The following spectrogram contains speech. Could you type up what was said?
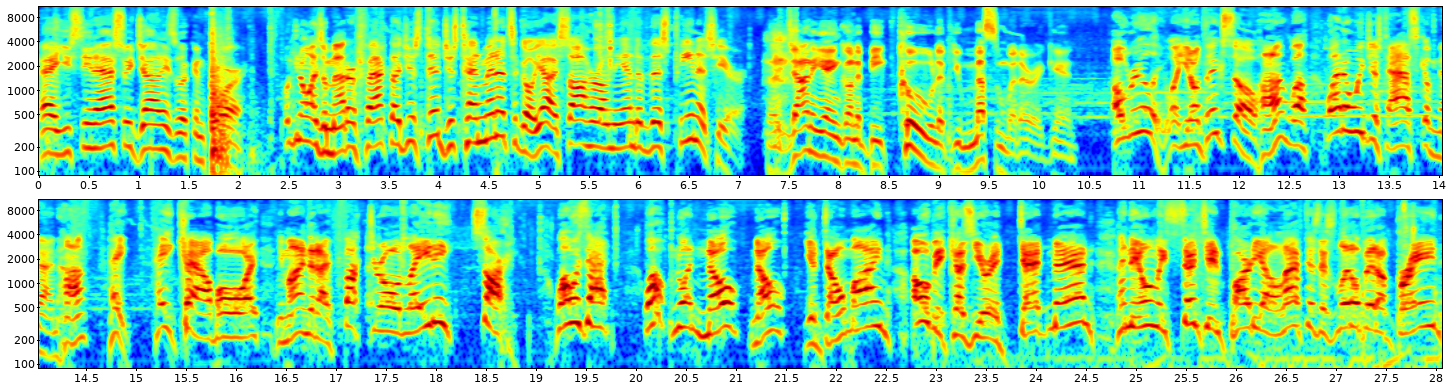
Hey, you seen Ashley Johnny's looking for? Well, you know, as a matter of fact, I just did, just 10 minutes ago. Yeah, I saw her on the end of this penis here. Uh, Johnny ain't gonna be cool if you messing with her again. Oh, really? Well, you don't think so, huh? Well, why don't we just ask him then, huh? Hey, hey, cowboy, you mind that I fucked your old lady? Sorry. What was that? Well, no, no, no, you don't mind? Oh, because you're a dead man? And the only sentient part you left is this little bit of brain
